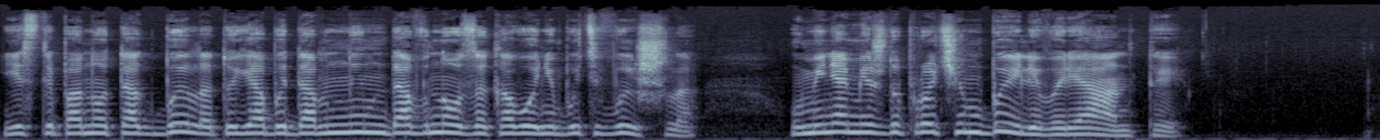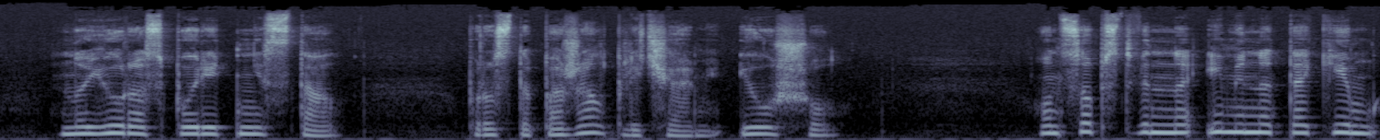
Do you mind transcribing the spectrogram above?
«Если бы оно так было, то я бы давным-давно за кого-нибудь вышла». У меня, между прочим, были варианты. Но Юра спорить не стал, просто пожал плечами и ушел. Он, собственно, именно таким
